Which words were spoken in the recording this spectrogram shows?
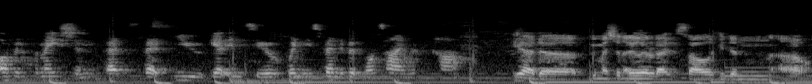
of information that that you get into when you spend a bit more time with the car. Yeah, the you mentioned earlier that it's all hidden uh,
